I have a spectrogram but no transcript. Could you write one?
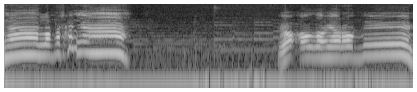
Nah, lepaskannya. Ya Allah ya Rabbi.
